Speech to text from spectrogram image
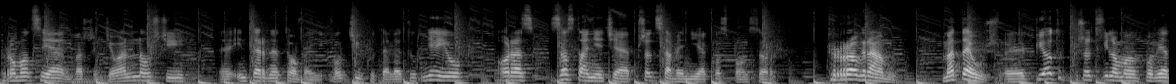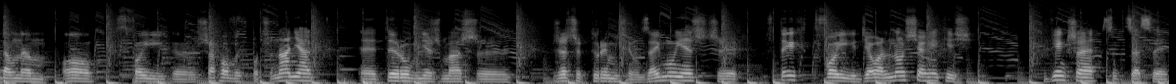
promocję waszej działalności e, internetowej w odcinku teleturnieju oraz zostaniecie przedstawieni jako sponsor programu. Mateusz, e, Piotr przed chwilą opowiadał nam o swoich e, szachowych poczynaniach. E, Ty również masz rzeczy, którymi się zajmujesz. Czy w tych Twoich działalnościach jakieś większe sukcesy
